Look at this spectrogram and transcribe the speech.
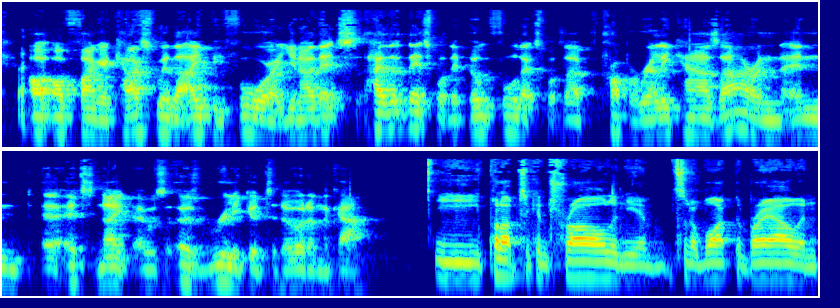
of Whaanga Coast where the AP4 you know that's hey that's what they're built for, that's what the proper rally cars are, and and it's neat. It was it was really good to do it in the car you pull up to control and you sort of wipe the brow and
